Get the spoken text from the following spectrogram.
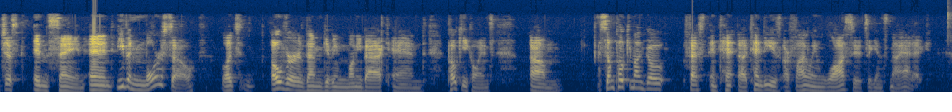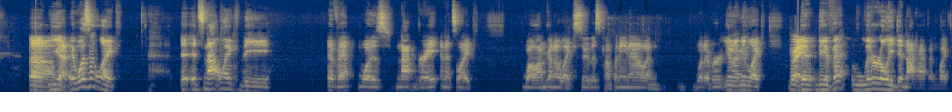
just insane, and even more so, let's over them giving money back and Pokecoins. Um, some Pokemon Go Fest inten- uh, attendees are filing lawsuits against Niantic. Uh, Um, yeah, it wasn't like it, it's not like the event was not great, and it's like, well, I'm gonna like sue this company now and whatever. You know what I mean? Like Right. the the event literally did not happen. Like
